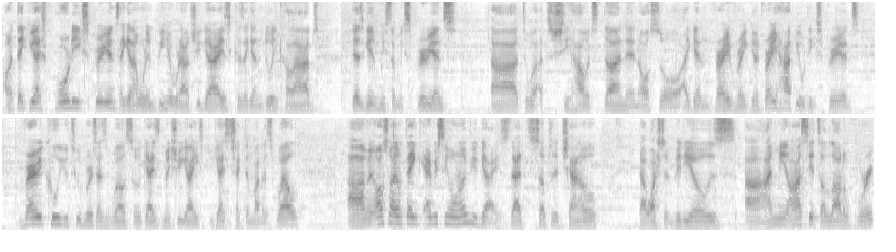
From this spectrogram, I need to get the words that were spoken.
I want to thank you guys for the experience. Again, I wouldn't be here without you guys because again, doing collabs does give me some experience uh, to, uh, to see how it's done, and also again, very very good, very happy with the experience. Very cool YouTubers as well. So guys, make sure you guys you guys check them out as well. Um, and also, I want to thank every single one of you guys that sub to the channel, that watch the videos. Uh, I mean, honestly, it's a lot of work.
